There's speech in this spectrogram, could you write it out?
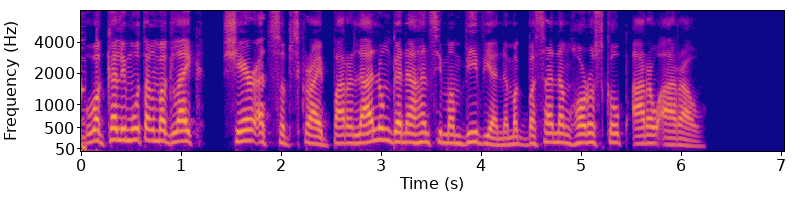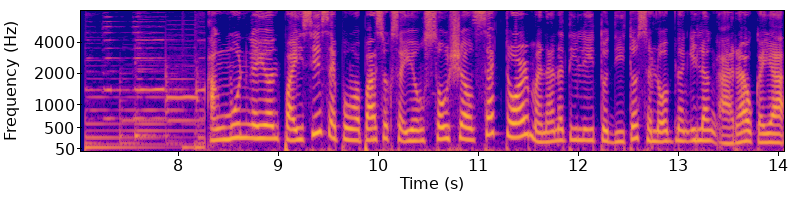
Huwag kalimutang mag-like, share at subscribe para lalong ganahan si Ma'am Vivian na magbasa ng horoscope araw-araw. Ang moon ngayon, Pisces, ay pumapasok sa iyong social sector. Mananatili ito dito sa loob ng ilang araw. Kaya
